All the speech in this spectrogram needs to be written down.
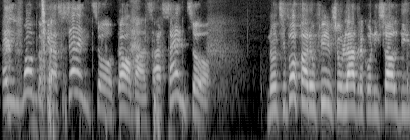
È il mondo cioè... che ha senso, Thomas, ha senso. Non si può fare un film su un ladro con i soldi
